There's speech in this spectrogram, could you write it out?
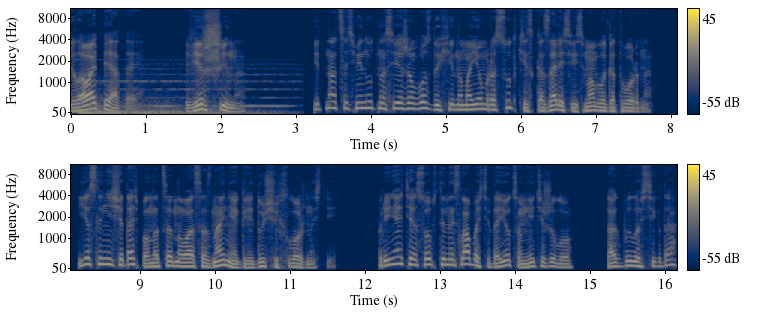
Глава пятая. Вершина. 15 минут на свежем воздухе на моем рассудке сказались весьма благотворно, если не считать полноценного осознания грядущих сложностей. Принятие собственной слабости дается мне тяжело. Так было всегда,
